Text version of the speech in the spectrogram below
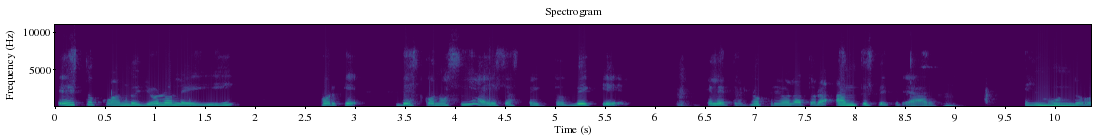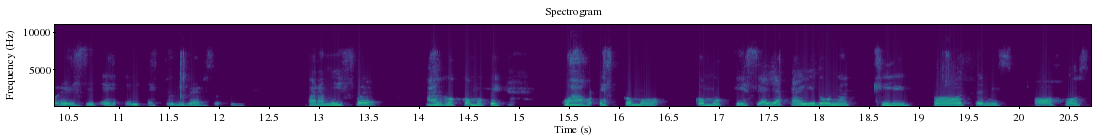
esto cuando yo lo leí, porque desconocía ese aspecto de que el Eterno creó la Torah antes de crear el mundo, es decir, e, este universo. Y para mí fue algo como que, wow, es como, como que se haya caído una clipot de mis ojos.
